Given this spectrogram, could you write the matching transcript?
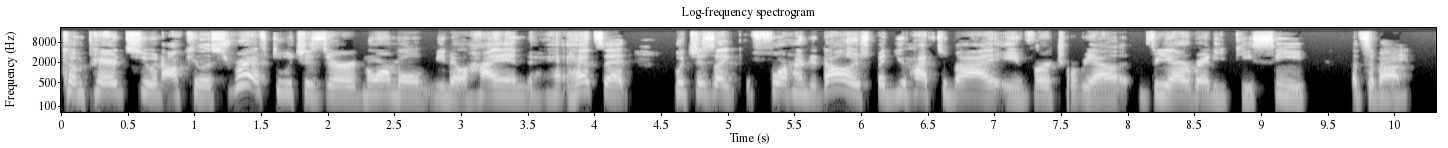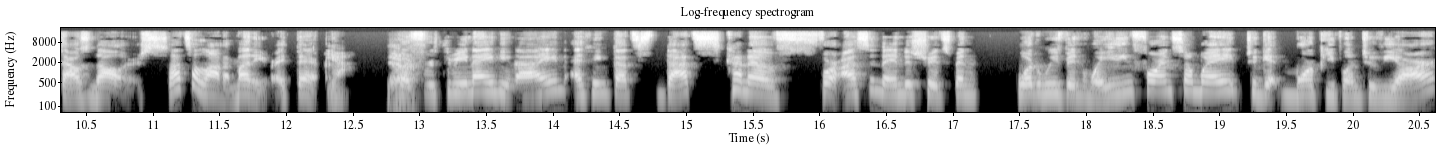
compared to an oculus rift which is their normal you know high end headset which is like $400 but you had to buy a virtual reality vr ready pc that's about $1000 so that's a lot of money right there. Yeah yeah. But for 399, I think that's that's kind of for us in the industry it's been what we've been waiting for in some way to get more people into VR.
